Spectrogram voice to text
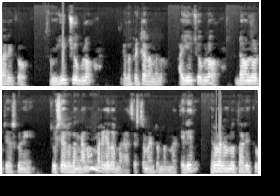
తారీఖు యూట్యూబ్లో ఏదో పెట్టారు అందులో. ఆ యూట్యూబ్లో డౌన్లోడ్ చేసుకుని చూసే విధంగానో మరి ఏదో మరి ఆ సిస్టమ్ ఏంటో మరి నాకు తెలియదు ఇరవై రెండవ తారీఖు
